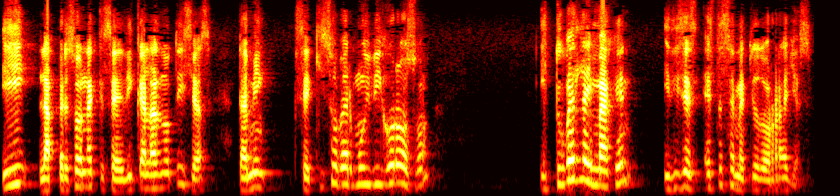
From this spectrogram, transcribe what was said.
y la persona que se dedica a las noticias también se quiso ver muy vigoroso y tú ves la imagen y dices, este se metió dos rayas.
